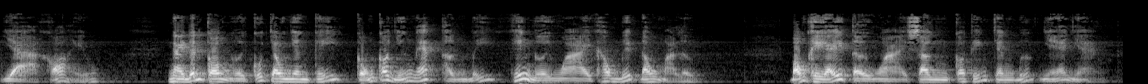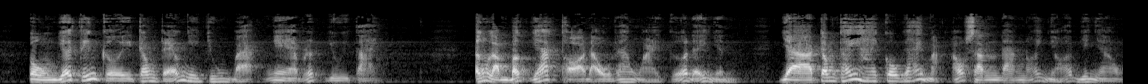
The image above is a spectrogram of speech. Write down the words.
và khó hiểu. Ngay đến con người của Châu Nhân Ký cũng có những nét thần bí khiến người ngoài không biết đâu mà lường. Bỗng khi ấy từ ngoài sân có tiếng chân bước nhẹ nhàng, cùng với tiếng cười trong trẻo như chuông bạc nghe rất vui tai. Tấn Lâm bất giác thò đầu ra ngoài cửa để nhìn, và trông thấy hai cô gái mặc áo xanh đang nói nhỏ với nhau,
